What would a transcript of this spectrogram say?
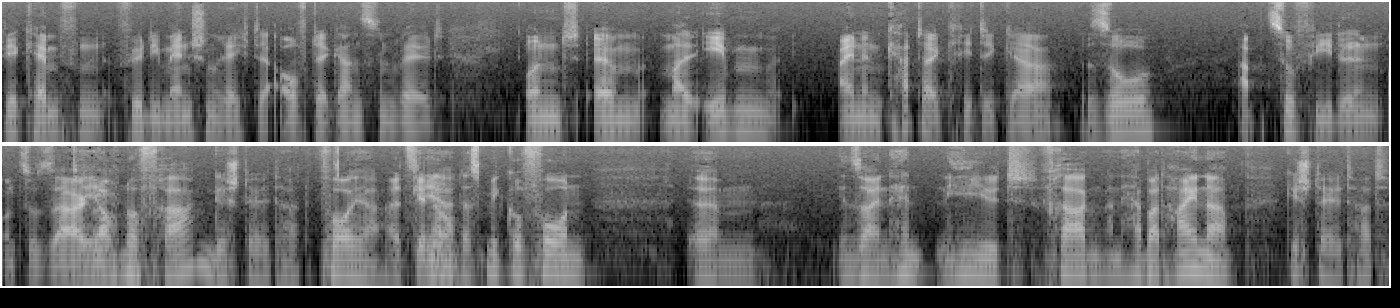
wir kämpfen für die Menschenrechte auf der ganzen Welt. Und ähm, mal eben einen Cutter-Kritiker so abzufiedeln und zu sagen. Der ja auch nur Fragen gestellt hat, vorher, als genau. er das Mikrofon ähm, in seinen Händen hielt, Fragen an Herbert Heiner gestellt hat.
